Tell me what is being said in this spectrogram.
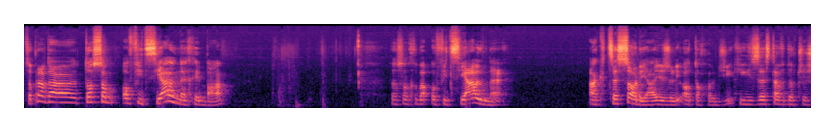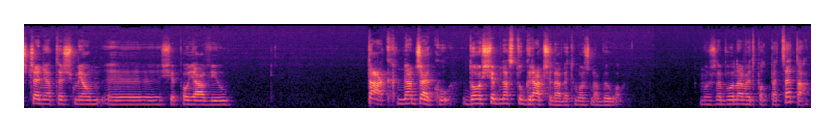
co prawda to są oficjalne chyba to są chyba oficjalne akcesoria, jeżeli o to chodzi. Jakiś zestaw do czyszczenia też miał, yy, się pojawił. Tak, na Jacku. Do 18 graczy nawet można było. Można było nawet pod peceta.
